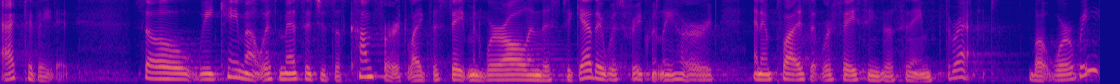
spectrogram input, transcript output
activated. So we came out with messages of comfort, like the statement, We're all in this together, was frequently heard and implies that we're facing the same threat. But were we?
